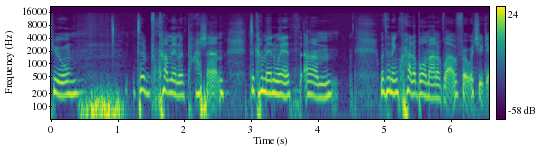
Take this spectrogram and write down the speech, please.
to to come in with passion, to come in with um, with an incredible amount of love for what you do.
